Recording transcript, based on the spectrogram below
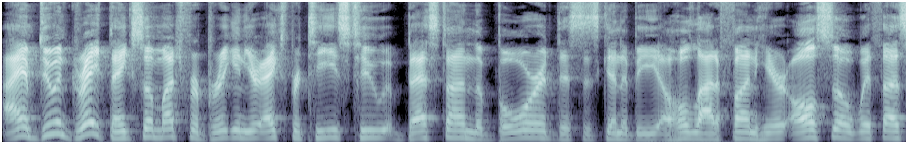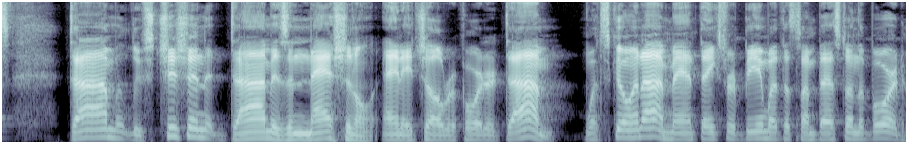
I am doing great. Thanks so much for bringing your expertise to Best on the Board. This is going to be a whole lot of fun here. Also with us, Dom Luszczyszyn. Dom is a national NHL reporter. Dom, what's going on, man? Thanks for being with us on Best on the Board.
